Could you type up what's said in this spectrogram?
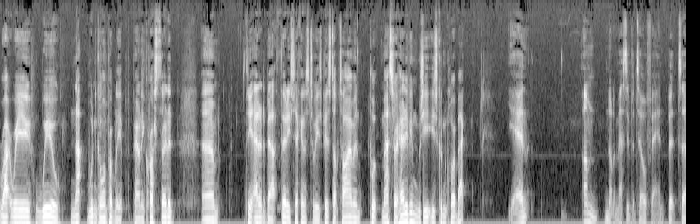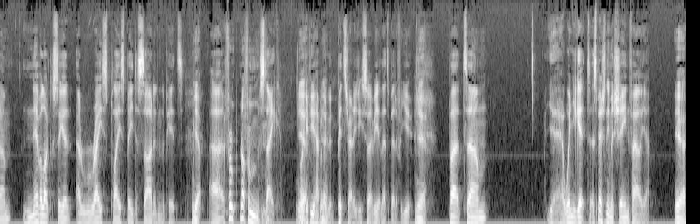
right rear wheel nut wouldn't go on properly. Apparently cross-threaded. Um, I think added about 30 seconds to his pit stop time and put Massa ahead of him, which he he just couldn't claw it back. Yeah, and I'm not a massive Vettel fan, but um, never like to see a, a race place be decided in the pits. Yep. Uh, from not from a mistake. Like Yeah, if you have yeah. a good pit strategy, so be it. That's better for you. Yeah. But um, yeah, when you get, especially machine failure, Yeah.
